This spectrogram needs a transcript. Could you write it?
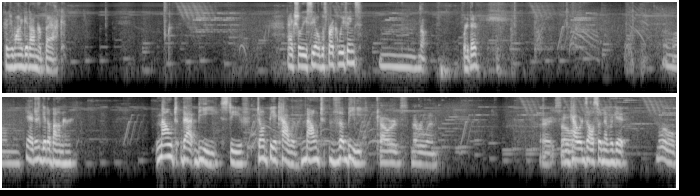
because you want to get on her back. Actually, you see all the sparkly things No. right there. Yeah, just get up on her. Mount that bee, Steve. Don't be a coward. Mount the bee. Cowards never win. All right, so and Cowards also never get a little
